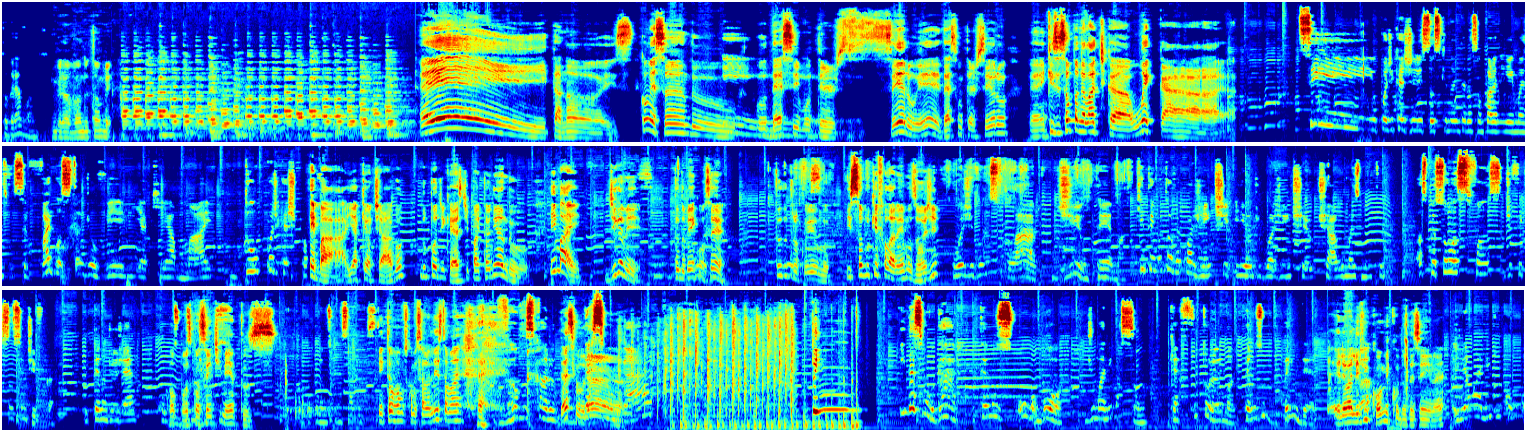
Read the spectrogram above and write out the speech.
Tô gravando. Gravando também. Eita, nós! Começando E- o décimo terceiro e décimo terceiro é, Inquisição Pangaláctica, Ueca! Sim, o podcast de listas que não interessam para ninguém, mas você vai gostar de ouvir. E aqui é a Mai do podcast Pop. Eba! E aqui é o Thiago do podcast Pythoniando. E Mai, diga-me, tudo bem com você? Tudo tranquilo. E sobre o que falaremos hoje? Hoje vamos falar de um tema que tem muito a ver com a gente, e eu digo a gente, eu Thiago, mas muito as pessoas fãs de ficção científica. O tema de hoje é Robôs com sentimentos. Então vamos começar a lista, mas Vamos para o Décimo lugar. décimo lugar. Em décimo lugar, temos um robô de uma animação, que é Futurama. Temos o Bender. ele é o alívio Hã? cômico do desenho, né? Ele é um alívio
